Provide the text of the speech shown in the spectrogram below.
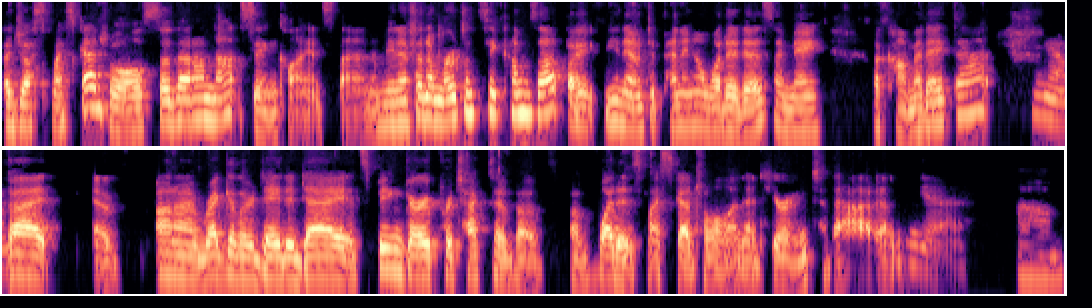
adjust my schedule so that i'm not seeing clients then i mean if an emergency comes up i you know depending on what it is i may accommodate that yeah. but uh, on a regular day to day, it's being very protective of, of what is my schedule and adhering to that. And yeah. Um,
